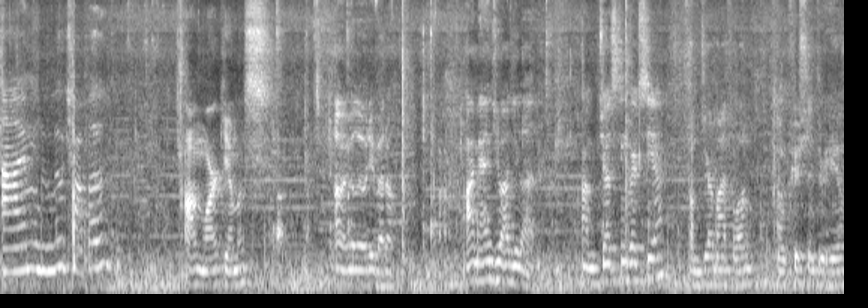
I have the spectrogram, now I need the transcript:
I'm Lulu Chapa. I'm Mark Yamas. I'm Emilio Rivera. I'm Andrew Aguilar. I'm Justin Garcia. I'm Jeremiah Falon. I'm Christian Trujillo.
